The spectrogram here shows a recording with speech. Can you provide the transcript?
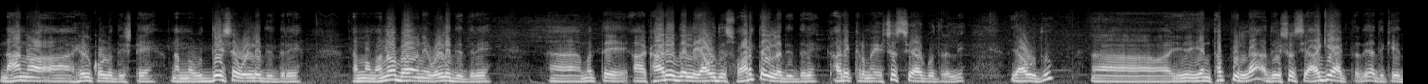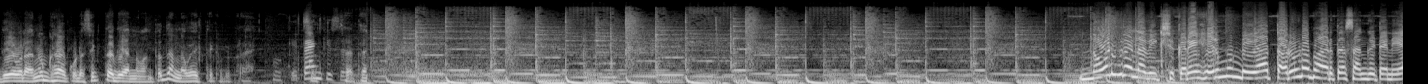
ನಾನು ಹೇಳ್ಕೊಳ್ಳೋದಿಷ್ಟೇ ನಮ್ಮ ಉದ್ದೇಶ ಒಳ್ಳೆಯದಿದ್ದರೆ ನಮ್ಮ ಮನೋಭಾವನೆ ಒಳ್ಳೆಯದಿದ್ದರೆ ಮತ್ತು ಆ ಕಾರ್ಯದಲ್ಲಿ ಯಾವುದೇ ಸ್ವಾರ್ಥ ಇಲ್ಲದಿದ್ದರೆ ಕಾರ್ಯಕ್ರಮ ಯಶಸ್ವಿ ಆಗೋದರಲ್ಲಿ ಯಾವುದು ಏನು ತಪ್ಪಿಲ್ಲ ಅದು ಯಶಸ್ವಿ ಆಗೇ ಆಗ್ತದೆ ಅದಕ್ಕೆ ದೇವರ ಅನುಗ್ರಹ ಕೂಡ ಸಿಗ್ತದೆ ಅನ್ನುವಂಥದ್ದು ನನ್ನ ವೈಯಕ್ತಿಕ ಅಭಿಪ್ರಾಯ okay thank you sir sir, thank you. ನೋಡಿದ್ರಲ್ಲ ವೀಕ್ಷಕರೇ, ಹೆರ್ಮುಂಡೆಯ ತರುಣ ಭಾರತ ಸಂಘಟನೆಯ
